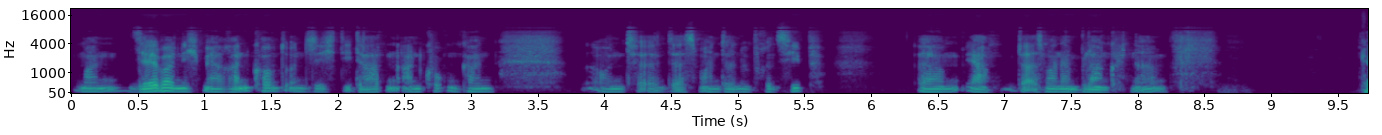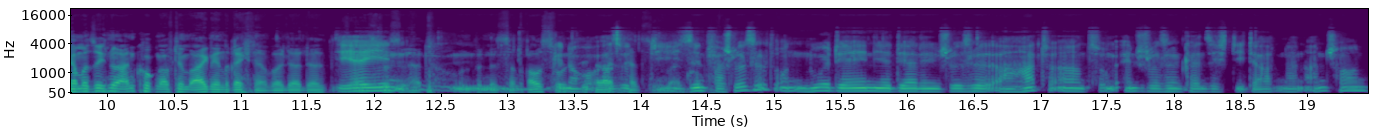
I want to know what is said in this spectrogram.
man selber nicht mehr rankommt und sich die Daten angucken kann und äh, dass man dann im Prinzip, ähm, ja, da ist man dann blank. Ne? Kann man sich nur angucken auf dem eigenen Rechner, weil der, der Schlüssel hat. Und wenn es dann rausholt, genau, also die sind verschlüsselt und nur derjenige, der den Schlüssel äh, hat, äh, zum Entschlüsseln kann sich die Daten dann anschauen.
